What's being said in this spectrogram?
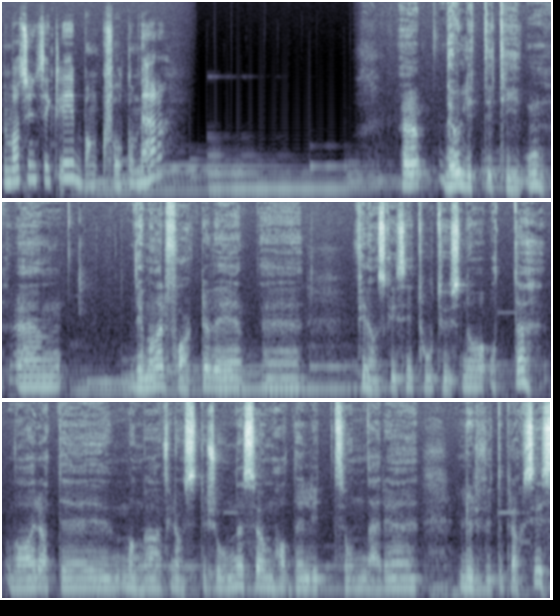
Men hva syns egentlig bankfolk om det her, da? Eh, det er jo litt i tiden. Eh, det man erfarte ved eh, finanskrisen i 2008, var at mange av finansinstitusjonene som hadde litt sånn der lurvete praksis,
